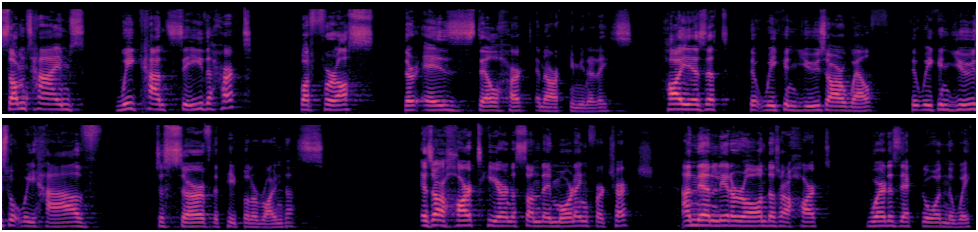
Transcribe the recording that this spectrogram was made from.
sometimes we can't see the hurt, but for us, there is still hurt in our communities. How is it that we can use our wealth, that we can use what we have to serve the people around us? Is our heart here on a Sunday morning for church? And then later on, does our heart, where does it go in the week?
